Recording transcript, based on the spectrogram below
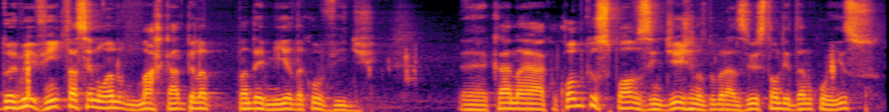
2020 está sendo um ano marcado pela pandemia da Covid. É, Canaco, como que os povos indígenas do Brasil estão lidando com isso?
